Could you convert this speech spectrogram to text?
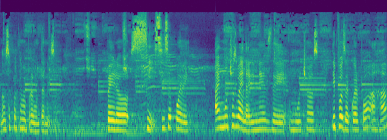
No sé por qué me preguntan eso. Pero sí, sí se puede. Hay muchos bailarines de muchos tipos de cuerpo, ajá,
